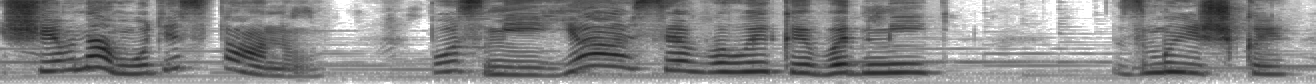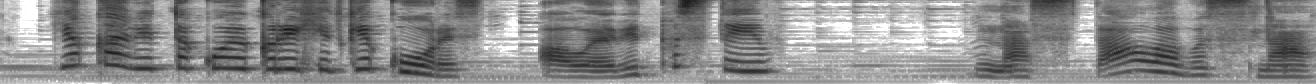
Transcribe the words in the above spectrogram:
ще в нагоді стану. Посміявся великий ведмідь з мишки, яка від такої крихітки користь, але відпустив. Настала весна.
